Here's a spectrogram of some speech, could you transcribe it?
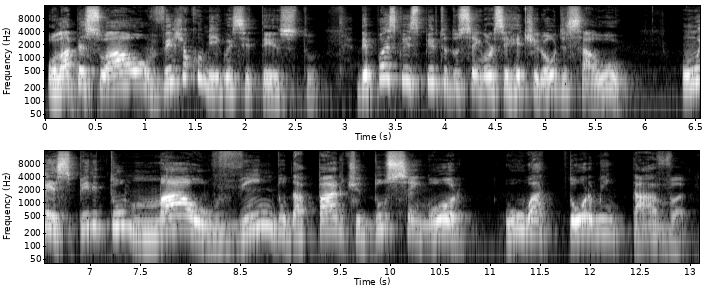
Olá pessoal, veja comigo esse texto. Depois que o espírito do Senhor se retirou de Saul, um espírito mau vindo da parte do Senhor o atormentava.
